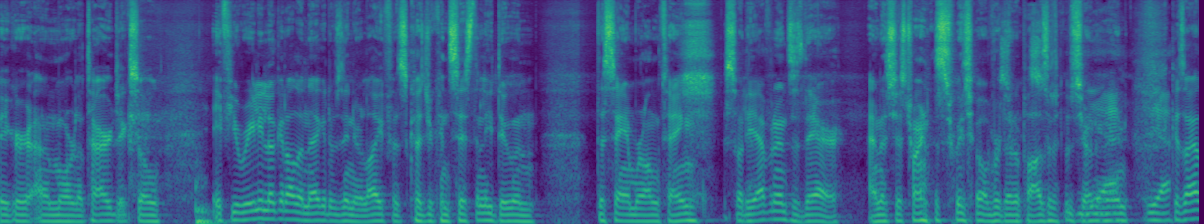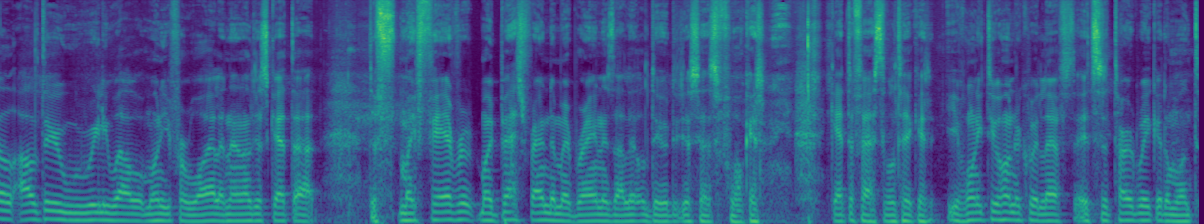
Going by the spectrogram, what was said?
bigger and more lethargic. So, if you really look at all the negatives in your life, it's because you're consistently doing the same wrong thing. So the evidence is there and it's just trying to switch over to the positives. You know Yeah, what I mean? yeah. Because I'll I'll do really well with money for a while, and then I'll just get that. The f- my favorite, my best friend in my brain is that little dude that just says, "Fuck it, get the festival ticket. You've only two hundred quid left. It's the third week of the month.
